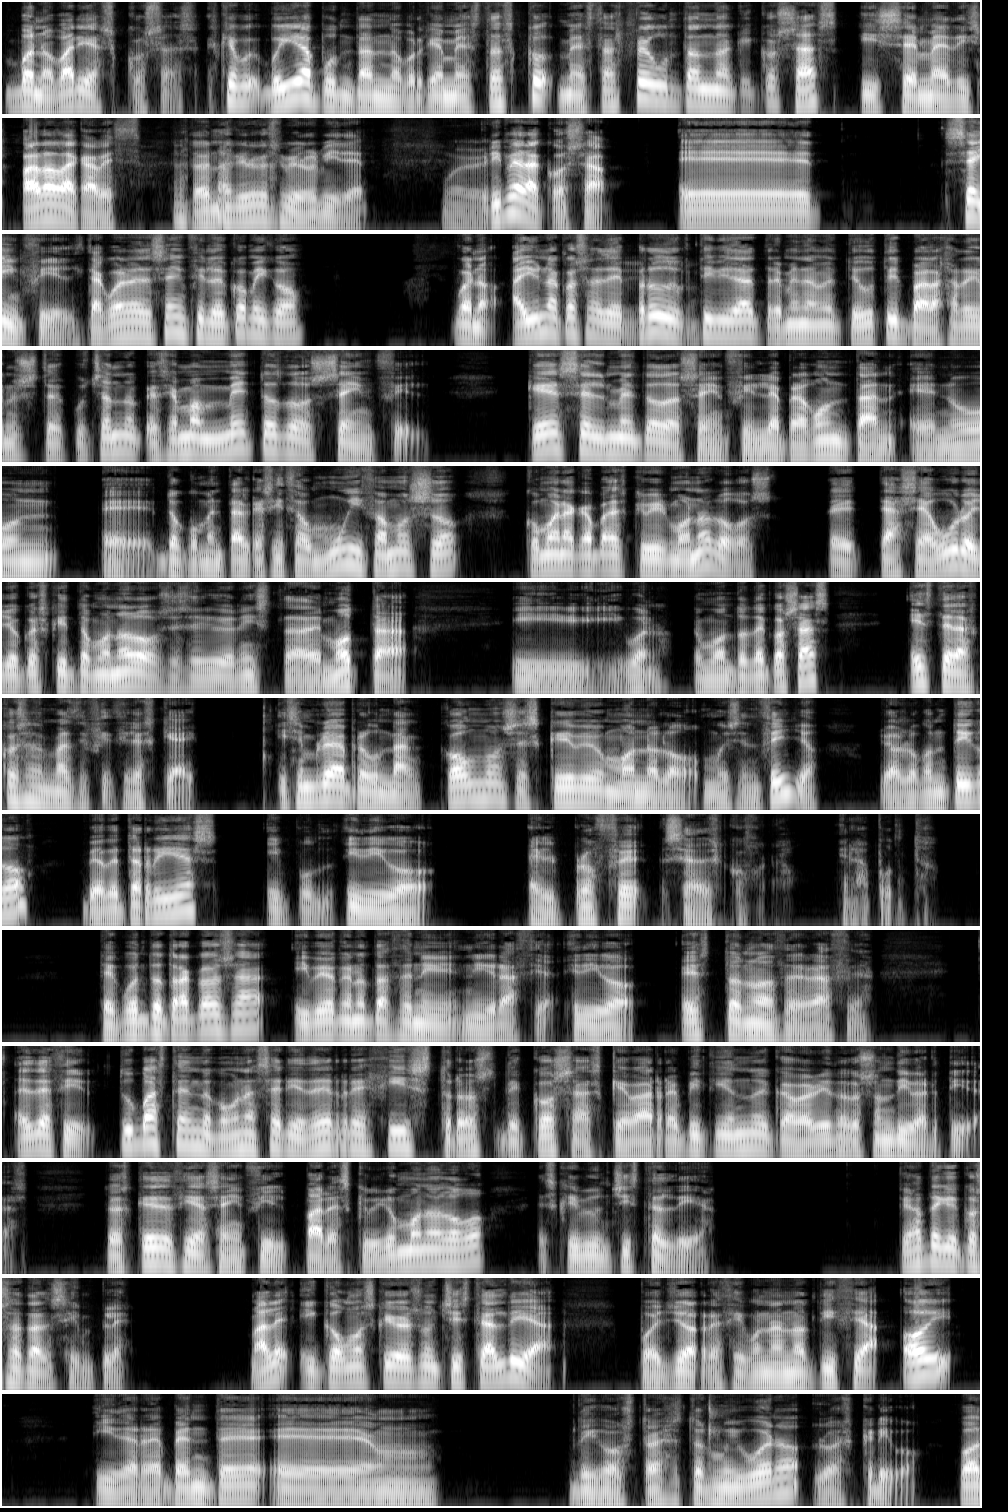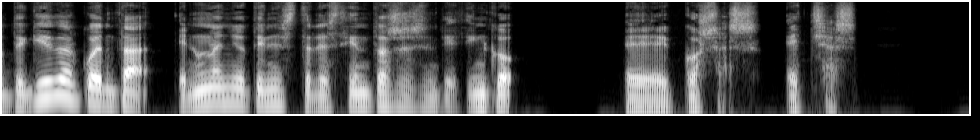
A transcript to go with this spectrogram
bueno, varias cosas. Es que voy a ir apuntando porque me estás, me estás preguntando aquí cosas y se me dispara la cabeza. Entonces no quiero que se me olvide. Primera cosa, eh, Seinfeld. ¿Te acuerdas de Seinfeld, el cómico? Bueno, hay una cosa de productividad tremendamente útil para la gente que nos esté escuchando que se llama método Seinfeld. ¿Qué es el método Seinfeld? Le preguntan en un eh, documental que se hizo muy famoso cómo era capaz de escribir monólogos. te aseguro, yo que he escrito monólogos y soy guionista de Mota y, bueno, un montón de cosas, es de las cosas más difíciles que hay. Y siempre me preguntan, ¿cómo se escribe un monólogo? Muy sencillo. Yo hablo contigo, veo que te ríes y, y digo, el profe se ha descojonado. Y la apunto te cuento otra cosa y veo que no te hace ni, gracia. Y digo, esto no hace gracia. Es decir, tú vas teniendo como una serie de registros de cosas que vas repitiendo y que vas viendo que son divertidas. Entonces, ¿qué decía Seinfeld? Para escribir un monólogo, escribe un chiste al día. Fíjate qué cosa tan simple. ¿Vale? ¿Y cómo escribes un chiste al día? Pues yo recibo una noticia hoy y de repente em, digo, ostras, esto es muy bueno, lo escribo. Cuando te quieres dar cuenta, en un año tienes 365 eh, cosas hechas,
